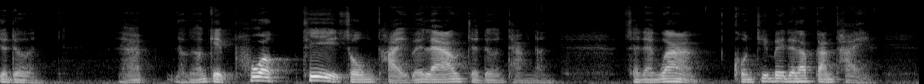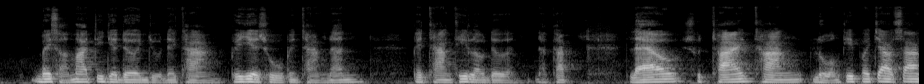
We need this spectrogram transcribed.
จะเดินนะครับเราสังเกตพวกที่ทรงไถ่ไว้แล้วจะเดินทางนั้น แสดงว่าคนที่ไม่ได้รับการไถ่ ไม่สามารถที่จะเดินอยู่ในทาง พระเยซูเป็นทางนั้น เป็นทางที่เราเดินนะครับ แล้วสุดท้ายทางหลวงที่พระเจ้าสร้าง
